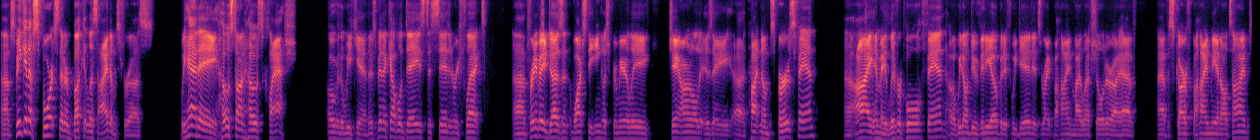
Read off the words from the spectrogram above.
Um, speaking of sports that are bucket list items for us, we had a host on host clash over the weekend. There's been a couple of days to sit and reflect. Um, for anybody who doesn't watch the English Premier League, Jay Arnold is a uh, Tottenham Spurs fan. Uh, I am a Liverpool fan. Uh, we don't do video, but if we did, it's right behind my left shoulder. I have I have a scarf behind me at all times.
